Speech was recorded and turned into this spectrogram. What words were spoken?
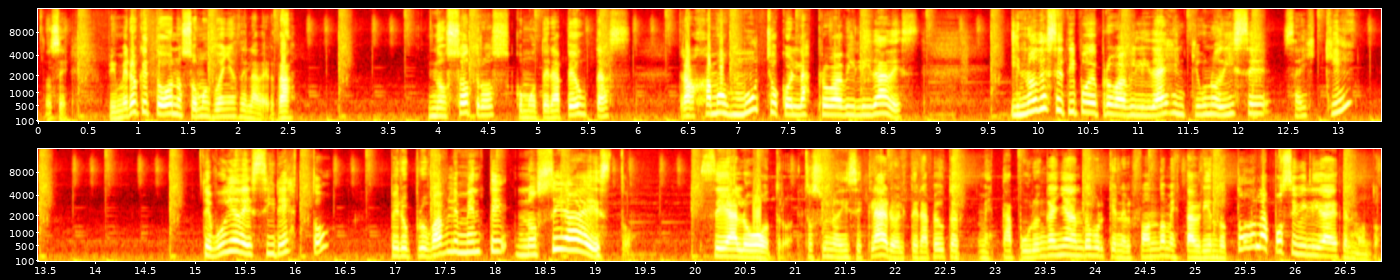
Entonces, primero que todo, no somos dueños de la verdad. Nosotros, como terapeutas, trabajamos mucho con las probabilidades. Y no de ese tipo de probabilidades en que uno dice, ¿sabes qué? Te voy a decir esto, pero probablemente no sea esto sea lo otro. Entonces uno dice, claro, el terapeuta me está puro engañando porque en el fondo me está abriendo todas las posibilidades del mundo.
